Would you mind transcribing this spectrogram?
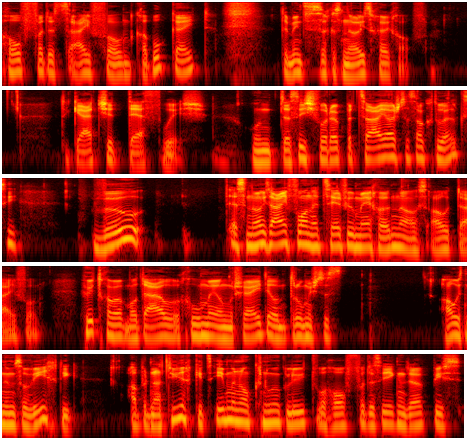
hoffen, dass das iPhone kaputt geht, damit sie sich ein neues kaufen können der Gadget Death Wish. Und das ist vor etwa zwei Jahren das aktuell gewesen, weil ein neues iPhone hat sehr viel mehr können als das alte iPhone. Heute kann man das Modell kaum mehr unterscheiden und darum ist das alles nicht mehr so wichtig. Aber natürlich gibt es immer noch genug Leute, die hoffen, dass irgendetwas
